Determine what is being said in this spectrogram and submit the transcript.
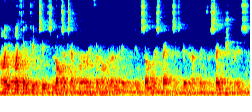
I, I think it is not a temporary phenomenon. In, in some respects, it's been happening for centuries.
